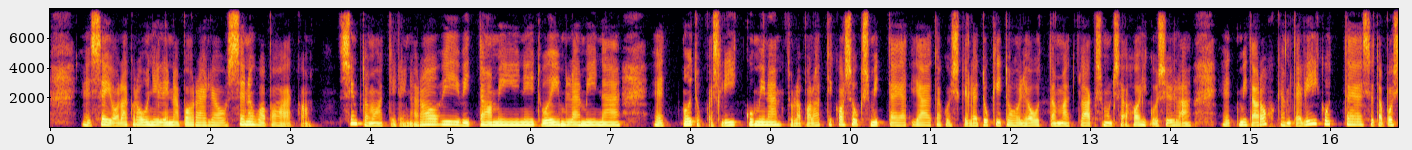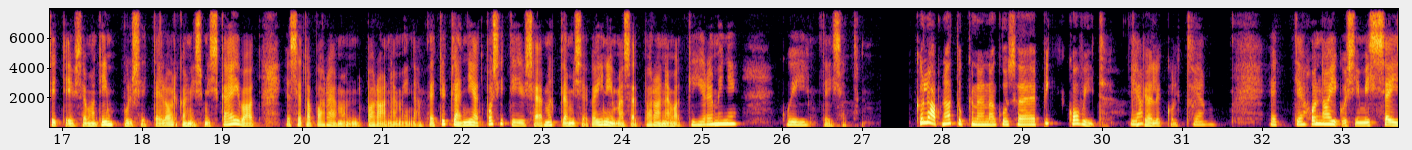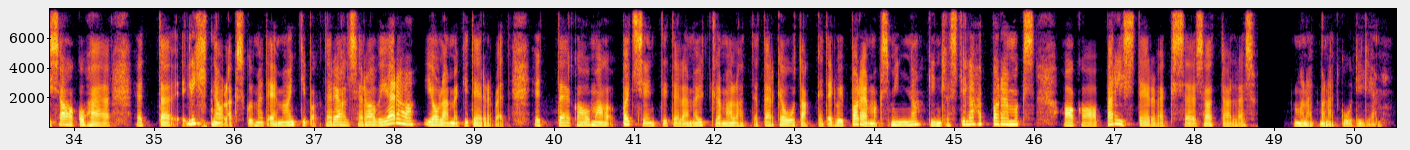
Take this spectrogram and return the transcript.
see ei ole krooniline borrelioos, see nõuab aega sümptomaatiline ravi, vitamiinid, võimlemine, et mõõdukas liikumine tuleb alati kasuks, mitte jääda kuskile tugitooli ootama, et läheks mul see haigus üle. et mida rohkem te liigute, seda positiivsemad impulsid teil organismis käivad ja seda parem on paranemine. et ütlen nii, et positiivse mõtlemisega inimesed paranevad kiiremini kui teised. kõlab natukene nagu see pikk Covid tegelikult. jah et jah, on haigusi, mis ei saa kohe, et äh, lihtne oleks, kui me teeme antibakteriaalse ravi ära ja olemegi terved. et äh, ka oma patsientidele me ütleme alati, et ärge oodake, teil võib paremaks minna, kindlasti läheb paremaks, aga päris terveks äh, saate alles mõned-mõned kuud hiljem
